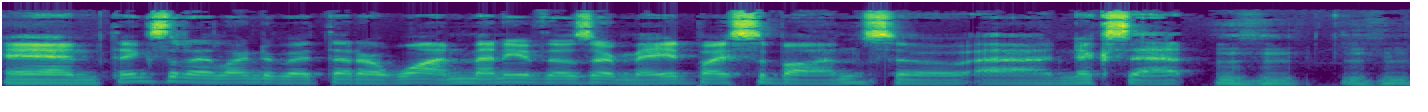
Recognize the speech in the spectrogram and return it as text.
And things that I learned about that are one, many of those are made by Saban, so uh, Nixat. Mm-hmm,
